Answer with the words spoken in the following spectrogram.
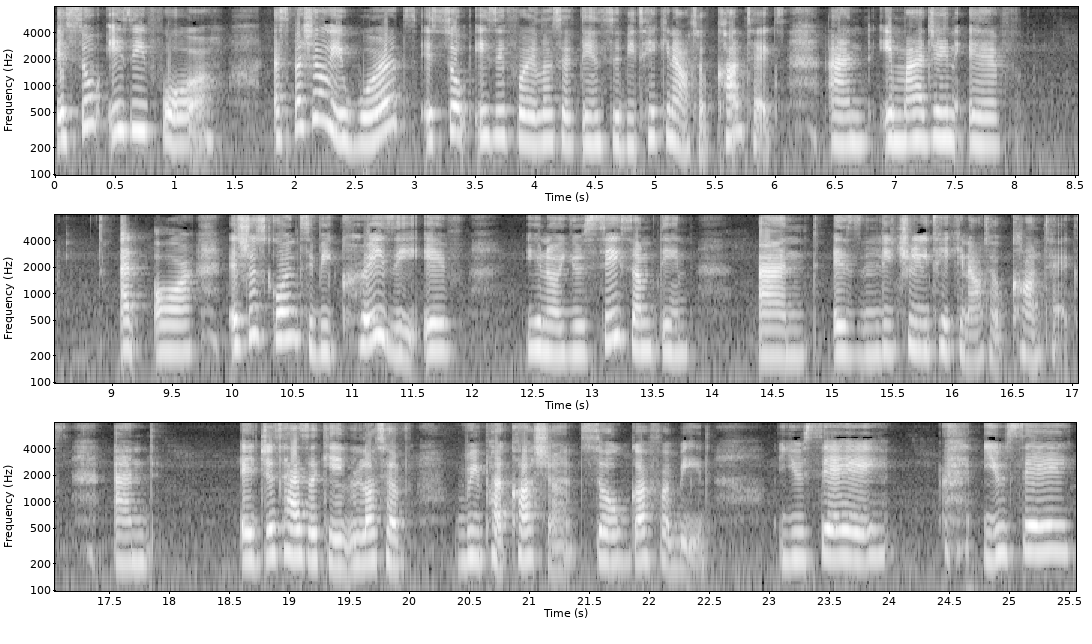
it's so easy for especially words it's so easy for a lot of things to be taken out of context. And imagine if and or it's just going to be crazy if you know you say something and is literally taken out of context. And it just has like a lot of repercussion. So god forbid. You say you say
